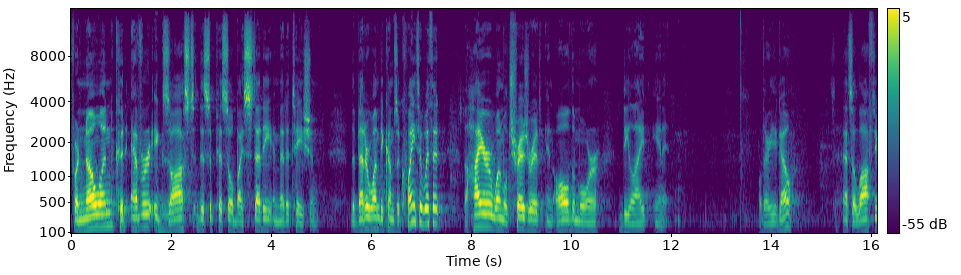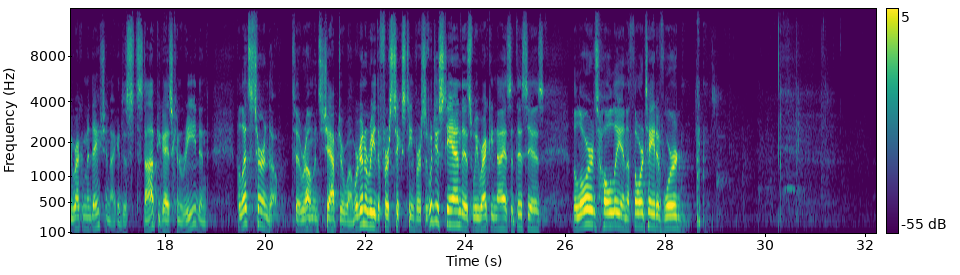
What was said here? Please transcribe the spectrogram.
For no one could ever exhaust this epistle by study and meditation. The better one becomes acquainted with it, the higher one will treasure it, and all the more delight in it. Well, there you go. That's a lofty recommendation. I can just stop. You guys can read. And, but let's turn, though, to Romans chapter 1. We're going to read the first 16 verses. Would you stand as we recognize that this is the Lord's holy and authoritative word?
